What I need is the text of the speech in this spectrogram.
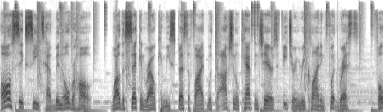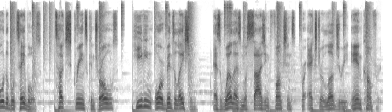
All six seats have been overhauled, while the second row can be specified with the optional captain chairs featuring reclining footrests, foldable tables, touchscreens controls, heating or ventilation, as well as massaging functions for extra luxury and comfort.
